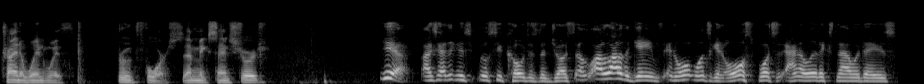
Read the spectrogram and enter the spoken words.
trying to win with brute force. That makes sense, George? Yeah, I think we'll see coaches that judge. A lot of the games, and all, once again, all sports is analytics nowadays.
